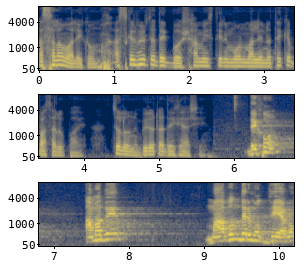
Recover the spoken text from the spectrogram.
আসসালামু আলাইকুম। আজকের ভিডিওতে দেখব স্বামী স্ত্রীর মন মালিন্য থেকে বাঁচার উপায়। চলুন ভিডিওটা দেখে আসি। দেখুন, আমাদের মা বোনদের মধ্যে এবং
